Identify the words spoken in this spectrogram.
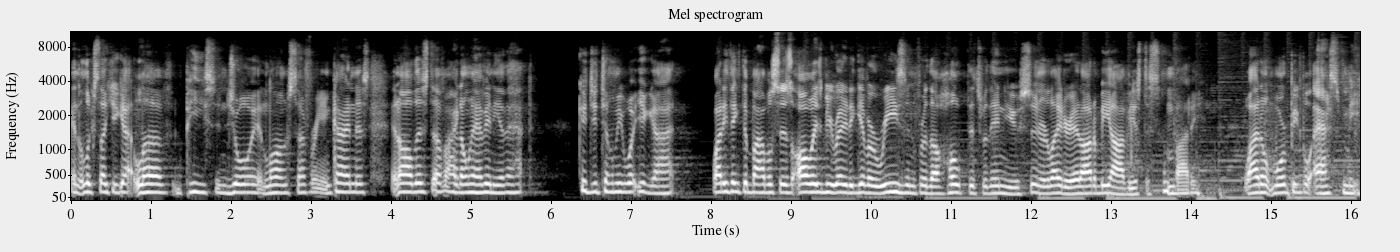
And it looks like you got love and peace and joy and long suffering and kindness and all this stuff. I don't have any of that. Could you tell me what you got? Why do you think the Bible says always be ready to give a reason for the hope that's within you? Sooner or later, it ought to be obvious to somebody. Why don't more people ask me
